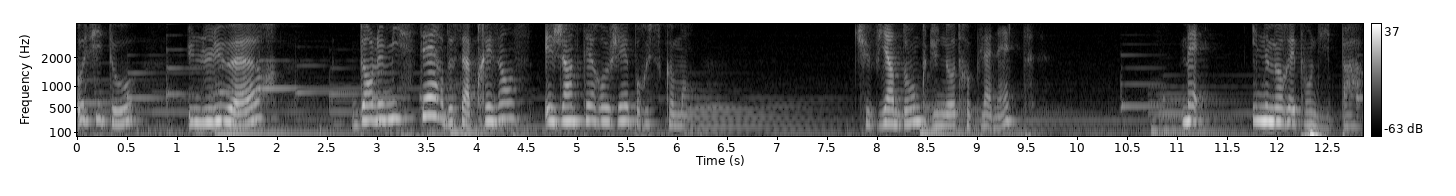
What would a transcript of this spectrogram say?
aussitôt une lueur dans le mystère de sa présence et j'interrogeai brusquement. Tu viens donc d'une autre planète? Mais il ne me répondit pas.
